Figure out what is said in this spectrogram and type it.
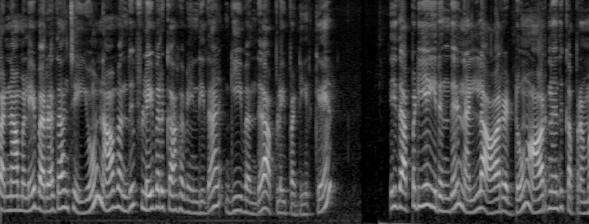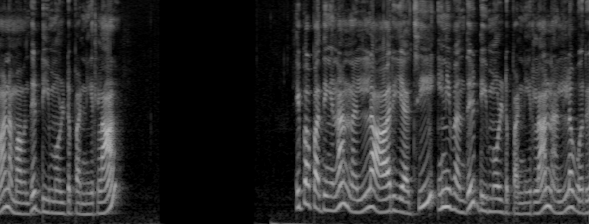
பண்ணாமலே வரதான் செய்யும். நான் வந்து ஃப்ளேவருக்காக வேண்டி தான் கீ வந்து அப்ளை பண்ணியிருக்கேன். இது அப்படியே இருந்து நல்லா ஆறட்டும். ஆறுனதுக்கப்புறமா நம்ம வந்து டிமோல்டு பண்ணிடலாம். இப்போ பார்த்தீங்கன்னா நல்லா ஆறியாச்சு. இனி வந்து டிமோல்டு பண்ணிடலாம். நல்ல ஒரு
